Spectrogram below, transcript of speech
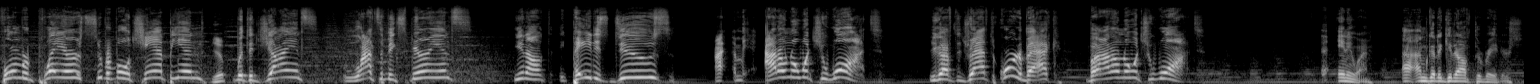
Former player, Super Bowl champion Yep. with the Giants, lots of experience. You know, he paid his dues. I, I mean, I don't know what you want. Gonna have to draft a quarterback, but I don't know what you want. Anyway, I- I'm gonna get off the Raiders.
